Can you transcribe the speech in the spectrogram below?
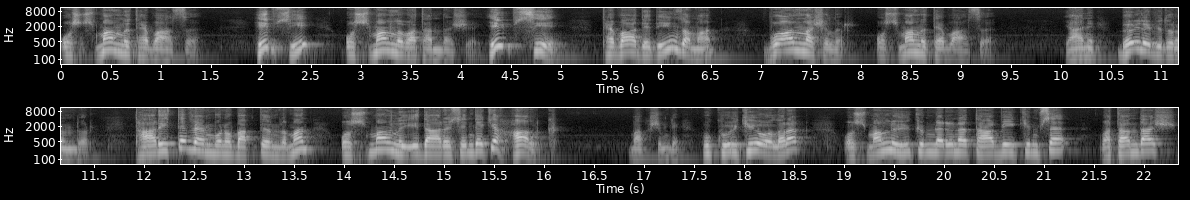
Osmanlı tebaası. Hepsi Osmanlı vatandaşı. Hepsi teba dediğin zaman bu anlaşılır. Osmanlı tebaası. Yani böyle bir durumdur. Tarihte ben bunu baktığım zaman Osmanlı idaresindeki halk. Bak şimdi hukuki olarak Osmanlı hükümlerine tabi kimse vatandaş.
